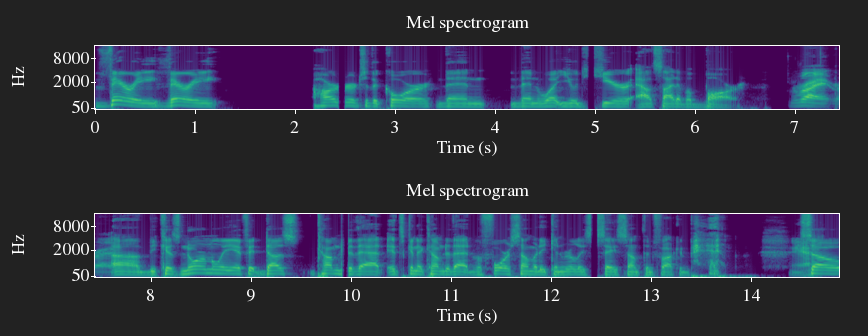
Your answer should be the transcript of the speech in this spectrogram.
very very harder to the core than than what you'd hear outside of a bar. right, right. Uh, because normally if it does come to that, it's going to come to that before somebody can really say something fucking bad. yeah. So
